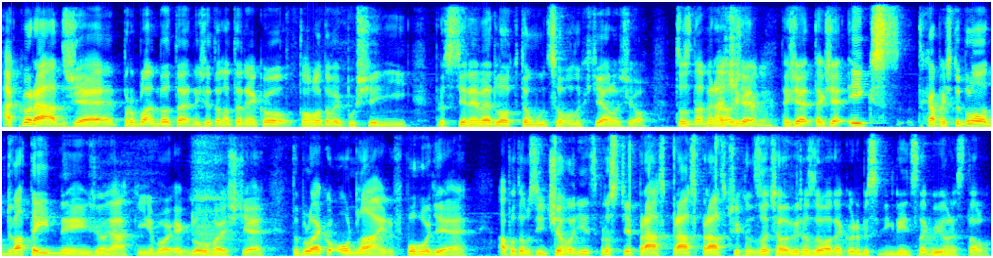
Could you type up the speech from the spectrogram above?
akorát, že problém byl ten, že tenhle ten jako tohleto vypuštění prostě nevedlo k tomu, co on chtěl, že jo. To znamená, že, Nečekaně. takže, takže X, chápeš, to bylo dva týdny, že jo, nějaký, nebo jak dlouho ještě, to bylo jako online, v pohodě, a potom z ničeho nic, prostě prásk, prásk, prásk, všechno to začalo vyřazovat, jako kdyby se nikdy nic takového nestalo.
